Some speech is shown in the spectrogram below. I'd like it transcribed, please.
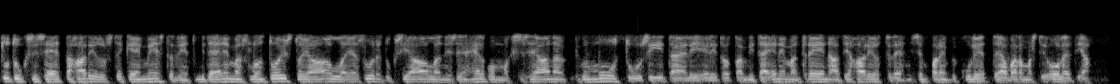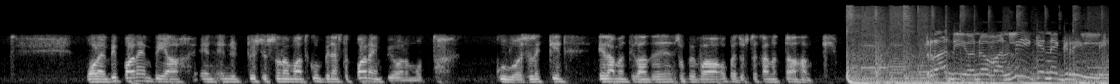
tutuksi se, että harjoitus tekee mestarin, että mitä enemmän sulla on toistoja alla ja suorituksia alla, niin sen helpommaksi se aina niin muuttuu siitä. Eli, eli tota, mitä enemmän treenaat ja harjoittelet, niin sen parempi kuljettaja varmasti olet. Ja molempi parempia, en, en nyt pysty sanomaan, että kumpi näistä parempi on, mutta kulloisellekin elämäntilanteeseen sopivaa opetusta kannattaa hankkia. Radio Novan liikennegrilli.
